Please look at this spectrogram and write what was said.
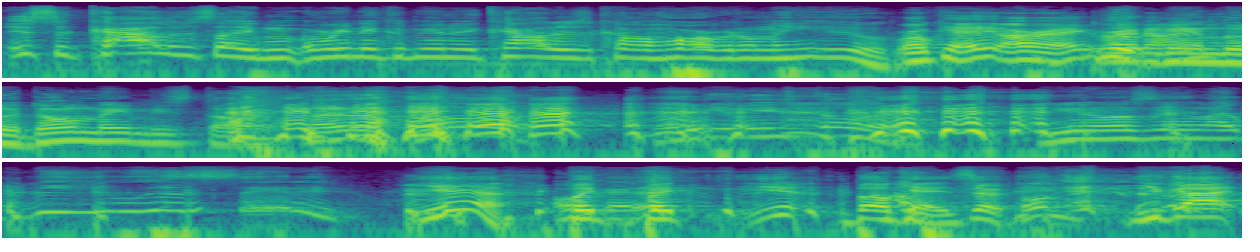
It's a college, like Meridian Community College, called Harvard on the Hill. Okay, all right, Look, right man, on. look, don't make me start. No, no, hold on. don't get me started. You know what I'm saying? Like we, we a city. Yeah, but Okay. but, but okay. So you got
